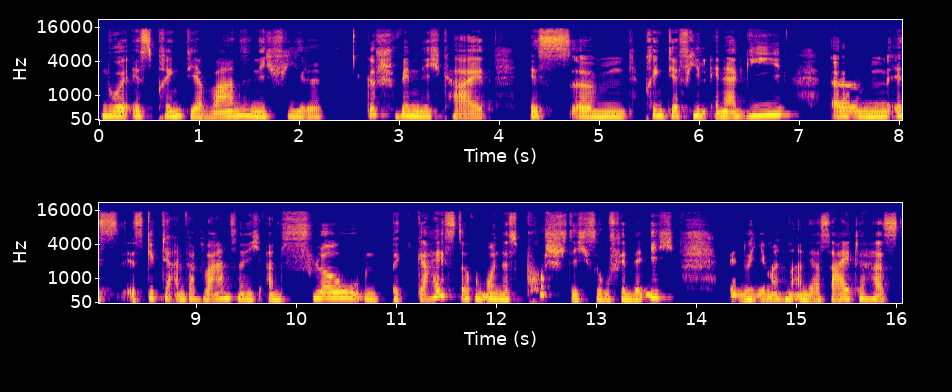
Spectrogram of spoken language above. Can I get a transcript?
nur es bringt dir wahnsinnig viel Geschwindigkeit, es ähm, bringt dir viel Energie, ähm, es, es gibt ja einfach wahnsinnig an Flow und Begeisterung und es pusht dich so, finde ich, wenn du jemanden an der Seite hast,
